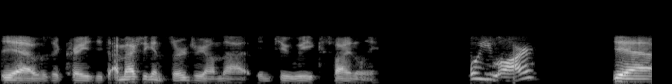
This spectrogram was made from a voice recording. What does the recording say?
Yeah, it was a crazy. T- I'm actually getting surgery on that in two weeks, finally. Oh, you are? Yeah,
